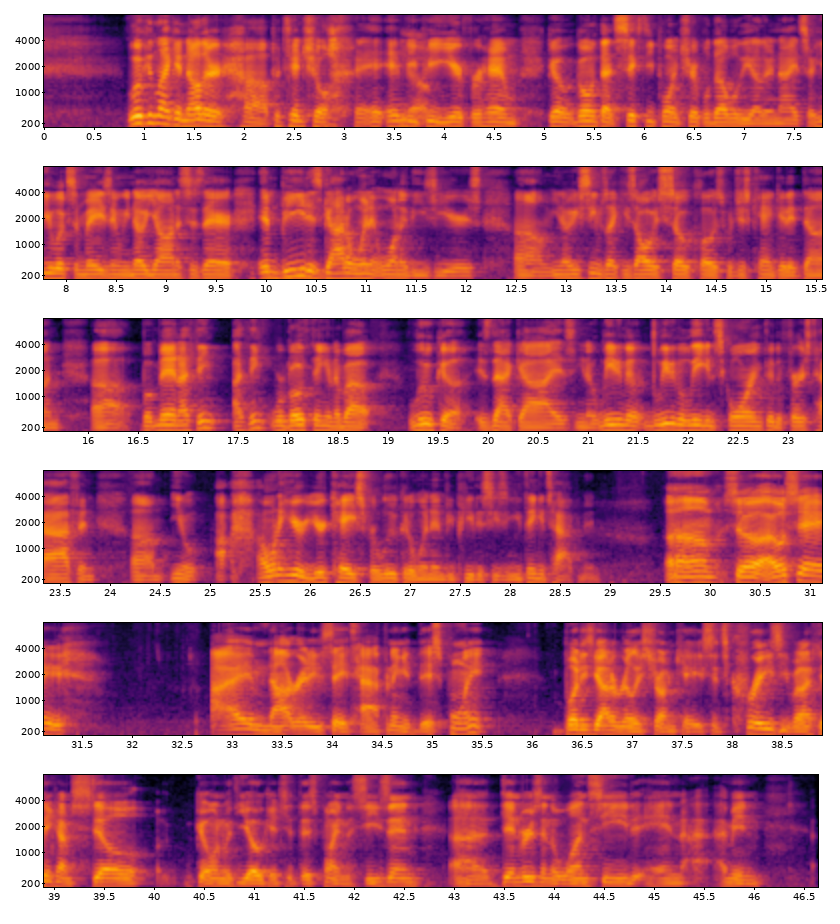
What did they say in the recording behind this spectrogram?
looking like another uh, potential MVP year for him. Go, going with that 60 point triple double the other night. So he looks amazing. We know Giannis is there. Embiid has got to win it one of these years. Um, you know, he seems like he's always so close, but just can't get it done. Uh, but man, I think I think we're both thinking about. Luka is that guy is you know leading the leading the league in scoring through the first half, and um, you know I, I want to hear your case for Luka to win MVP this season. You think it's happening? Um, so I will say I am not ready to say it's happening at this point, but he's got a really strong case. It's crazy, but I think I'm still going with Jokic at this point in the season. Uh, Denver's in the one seed, and I, I mean,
